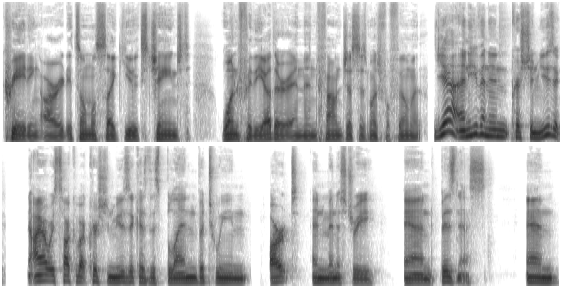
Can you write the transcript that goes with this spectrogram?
creating art. It's almost like you exchanged one for the other and then found just as much fulfillment. Yeah, and even in Christian music, I always talk about Christian music as this blend between art and ministry and business. And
